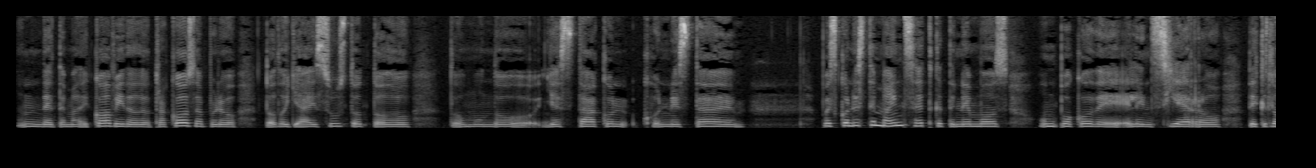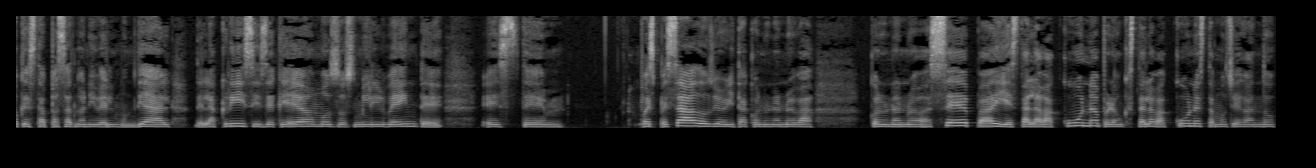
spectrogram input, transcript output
de tema de COVID o de otra cosa, pero todo ya es susto, todo, todo mundo ya está con, con esta, pues con este mindset que tenemos un poco de el encierro, de qué es lo que está pasando a nivel mundial, de la crisis, de que ya llevamos 2020, este, pues pesados y ahorita con una nueva con una nueva cepa y está la vacuna, pero aunque está la vacuna estamos llegando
